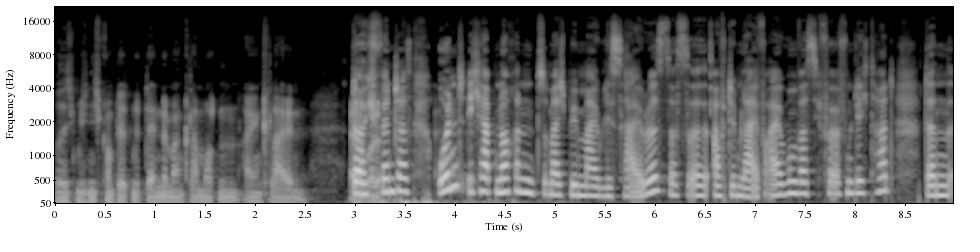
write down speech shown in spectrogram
muss ich mich nicht komplett mit Dendemann-Klamotten einkleiden. Doch, Äh, ich oder- finde das. Und ich habe noch ein, zum Beispiel Miley Cyrus, das äh, auf dem Live-Album, was sie veröffentlicht hat. Dann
